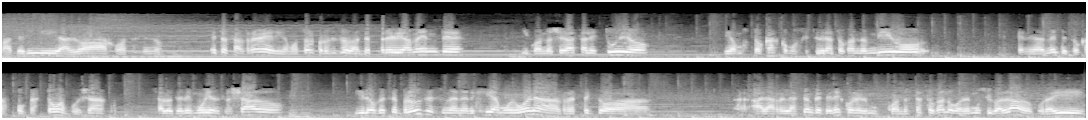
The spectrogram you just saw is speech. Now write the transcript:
batería, el bajo, vas haciendo... Esto es al revés, digamos, todo el proceso lo haces previamente y cuando llegas al estudio, digamos, tocas como si estuvieras tocando en vivo, generalmente tocas pocas tomas porque ya, ya lo tenés muy ensayado y lo que se produce es una energía muy buena respecto a, a la relación que tenés con el cuando estás tocando con el músico al lado. Por ahí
